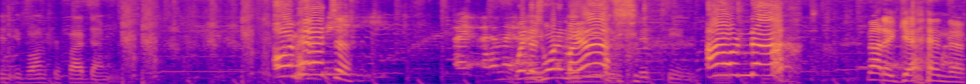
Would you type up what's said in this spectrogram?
Yvonne for five diamonds. Oh, I'm hit! I, I have my Wait, there's one in my ass! 15. Oh no! Not again.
